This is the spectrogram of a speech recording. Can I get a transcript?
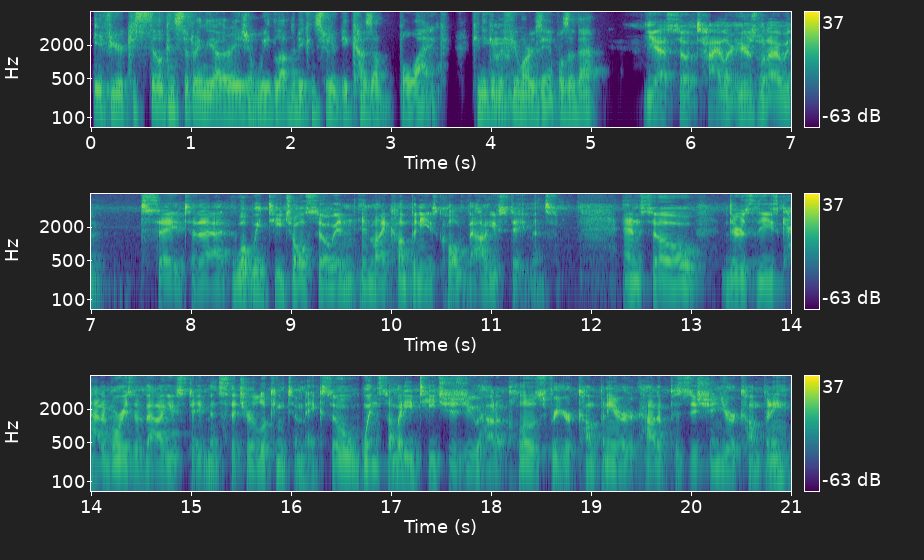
if you're still considering the other agent, we'd love to be considered because of blank." Can you give mm. a few more examples of that? Yeah. So Tyler, here's what I would say to that. What we teach also in in my company is called value statements. And so there's these categories of value statements that you're looking to make. So when somebody teaches you how to close for your company or how to position your company,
